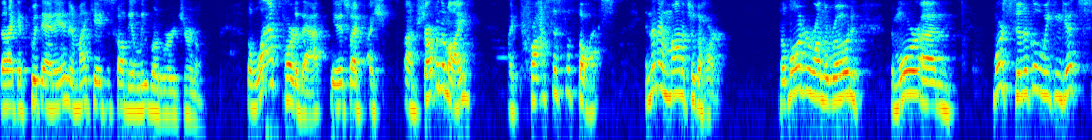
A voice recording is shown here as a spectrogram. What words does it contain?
that I can put that in. In my case, it's called the Elite Road Warrior Journal. The last part of that is I, I, I sharpen the mind, I process the thoughts, and then I monitor the heart. The longer we're on the road, the more um, more cynical we can get,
